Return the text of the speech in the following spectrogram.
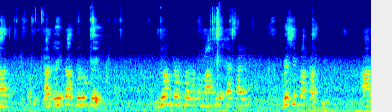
আর আর এই কাজগুলোকে নিয়ন্ত্রণ করার আমি একাই বেশিরভাগ কাজ করি। আর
